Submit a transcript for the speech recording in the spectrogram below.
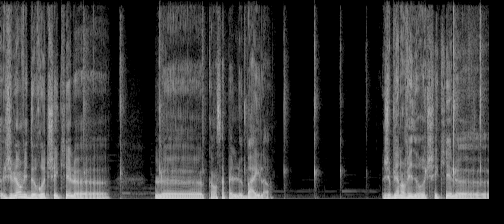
j'ai bien envie de rechecker le. le comment s'appelle le bail là J'ai bien envie de rechecker le.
